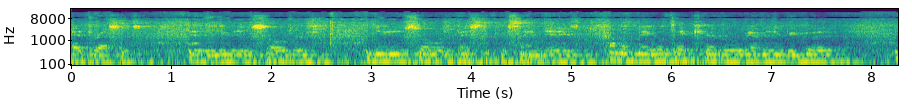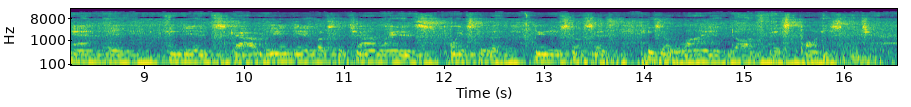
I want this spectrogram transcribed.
headdresses, and the Union soldiers. The Union soldiers basically saying, Indians, come with me, we'll take care of the movie, everything will be good. And the Indian scout, the Indian looks at John Wayne and points to the Union soldier and says, he's a lion, dog-faced pony soldier.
